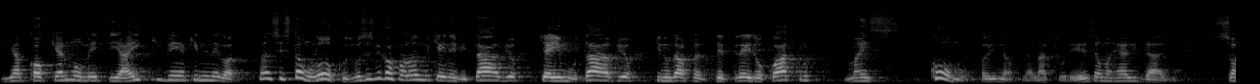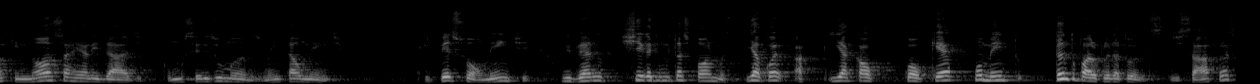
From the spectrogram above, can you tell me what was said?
e a qualquer momento. E aí que vem aquele negócio. Mas vocês estão loucos? Vocês ficam falando que é inevitável, que é imutável, que não dá para ter três ou quatro, mas como? Falei, não, na natureza é uma realidade. Só que nossa realidade, como seres humanos, mentalmente, E pessoalmente, o inverno chega de muitas formas e a, a, e a qualquer momento, tanto para o plantador de safras,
